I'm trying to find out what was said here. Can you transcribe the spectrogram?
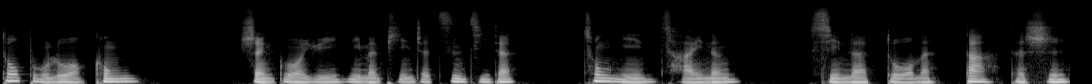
都不落空，胜过于你们凭着自己的聪明才能行了多么大的事，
